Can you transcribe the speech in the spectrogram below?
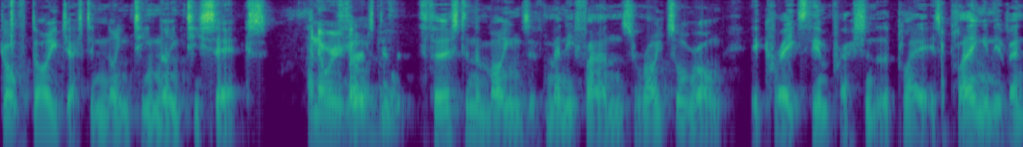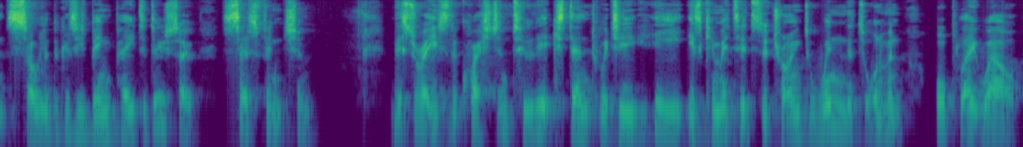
golf digest in 1996 i know where you're first going in, first in the minds of many fans right or wrong it creates the impression that the player is playing in the event solely because he's being paid to do so, says Finchem. This raises the question to the extent which he, he is committed to trying to win the tournament or play well,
